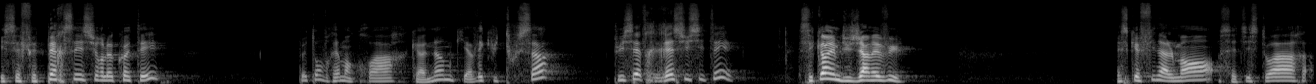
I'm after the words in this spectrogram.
il s'est fait percer sur le côté, peut-on vraiment croire qu'un homme qui a vécu tout ça puisse être ressuscité? C'est quand même du jamais vu. Est-ce que finalement, cette histoire,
